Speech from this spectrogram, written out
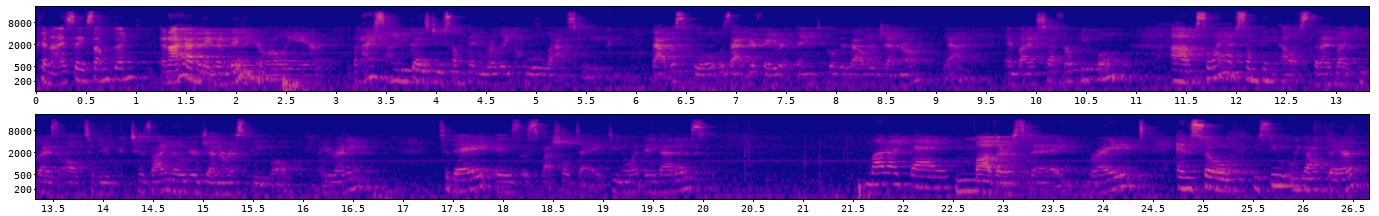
Can I say something? And I haven't even been here all year, but I saw you guys do something really cool last week. That was cool. Was that your favorite thing to go to Dollar General? Yeah? And buy stuff for people? Um, so I have something else that I'd like you guys all to do because I know you're generous people. Are you ready? Today is a special day. Do you know what day that is? Mother's Day. Mother's Day, right? And so you see what we got there?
